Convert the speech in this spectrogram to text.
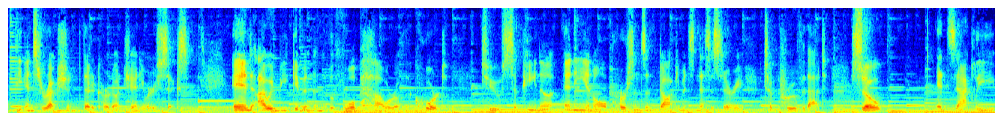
the insurrection that occurred on January 6th. And I would be given the full power of the court to subpoena any and all persons and documents necessary to prove that. So, exactly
